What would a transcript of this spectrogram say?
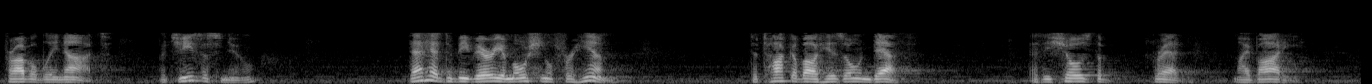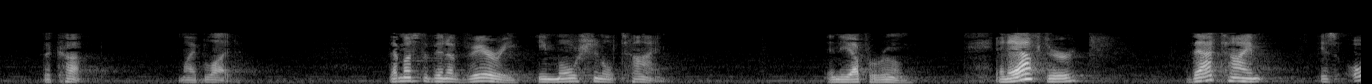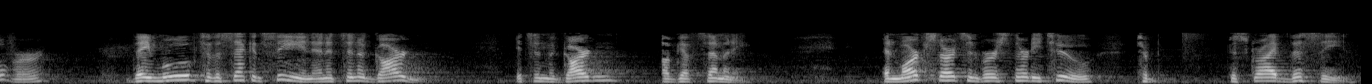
Probably not. But Jesus knew. That had to be very emotional for him to talk about his own death as he shows the bread, my body, the cup, my blood. That must have been a very emotional time in the upper room. And after that time is over, they move to the second scene, and it's in a garden. It's in the Garden of Gethsemane. And Mark starts in verse 32 to describe this scene.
